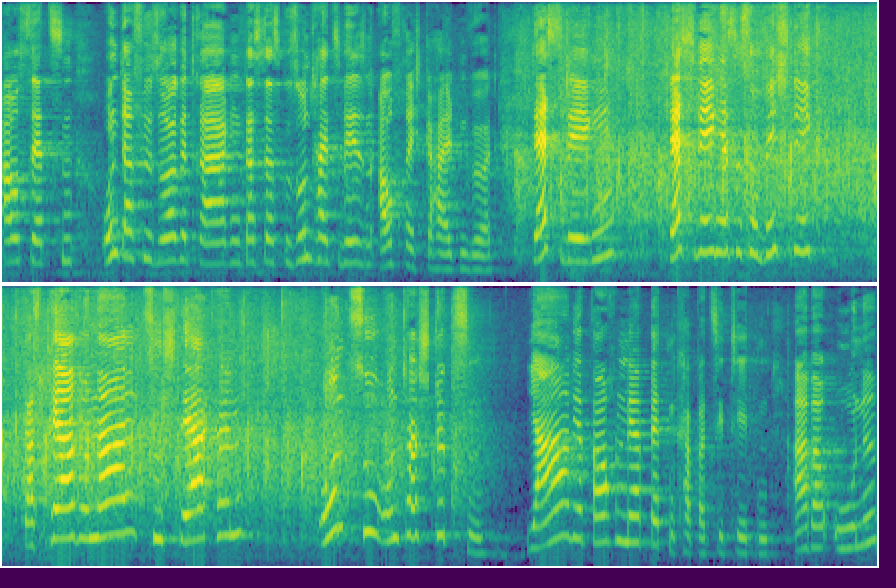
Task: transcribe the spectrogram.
aussetzen und dafür Sorge tragen, dass das Gesundheitswesen aufrechtgehalten wird. Deswegen ist es so wichtig, das Personal zu stärken und zu unterstützen. Ja, wir brauchen mehr Bettenkapazitäten, aber ohne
